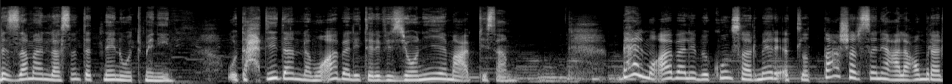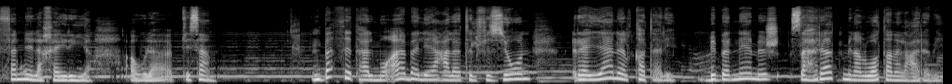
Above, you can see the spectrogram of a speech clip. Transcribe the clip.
بالزمن لسنة 82 وتحديدا لمقابلة تلفزيونية مع ابتسام. بهالمقابلة بيكون صار مارق 13 سنة على عمرها الفني لخيرية أو لابتسام. انبثت هالمقابلة على تلفزيون ريان القطري ببرنامج سهرات من الوطن العربي.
